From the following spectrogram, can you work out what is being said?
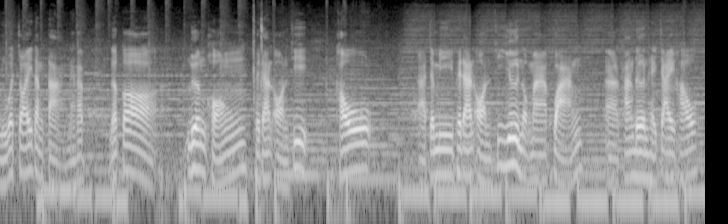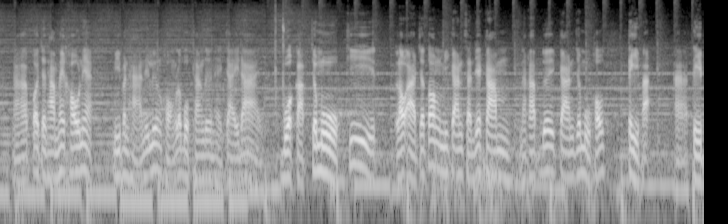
หรือว่าจอยต่างๆนะครับ แล้วก็เรื่องของเพดานอ่อนที่เขาอาจจะมีเพดานอ่อนที่ยื่นออกมาขวางาทางเดินหายใจเขานะครับ ก็จะทำให้เขาเนี่ยมีปัญหาในเรื่องของระบบทางเดินหายใจได้ บวกกับจมูกที่เราอาจจะต้องมีการสัญญกรรมนะครับ ด้วยการจมูกเขาตีบอะอ่าตีบ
